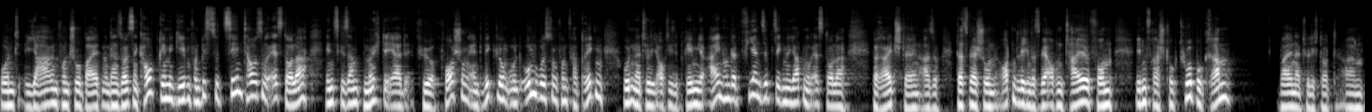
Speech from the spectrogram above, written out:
und Jahren von Joe Biden. Und dann soll es eine Kaufprämie geben von bis zu 10.000 US-Dollar. Insgesamt möchte er für Forschung, Entwicklung und Umrüstung von Fabriken und natürlich auch diese Prämie 174 Milliarden US-Dollar bereitstellen. Also das wäre schon ordentlich und das wäre auch ein Teil vom Infrastrukturprogramm weil natürlich dort, ähm,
